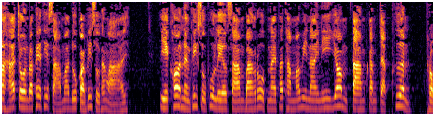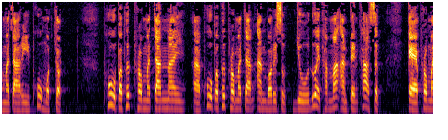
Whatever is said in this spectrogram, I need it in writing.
มหาโจรประเภทที่สามมาดูก่อนภิกษุทั้งหลาย อีกข้อหนึ่งภิกษุผู้เลวซามบางรูปในพระธรรมวินัยนี้ย่อมตามกำจัดเพื่อนพรหมจารีผู้หมดจด ผู้ประพฤติพรหมจรรย์ในผู้ประพฤติพรหมจรรย์อันบริสุทธิ์อยู่ด้วยธรรมะอันเป็นข้าศึก แก่พรหม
